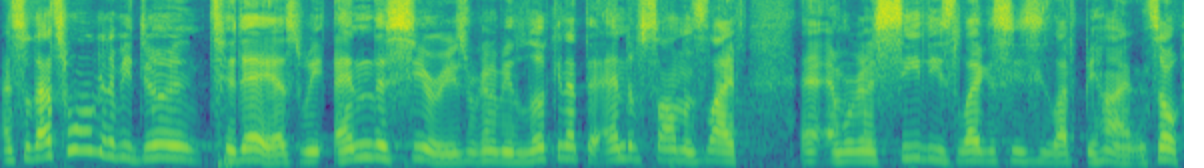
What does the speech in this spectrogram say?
And so that's what we're going to be doing today. As we end this series, we're going to be looking at the end of Solomon's life, and we're going to see these legacies he left behind. And so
